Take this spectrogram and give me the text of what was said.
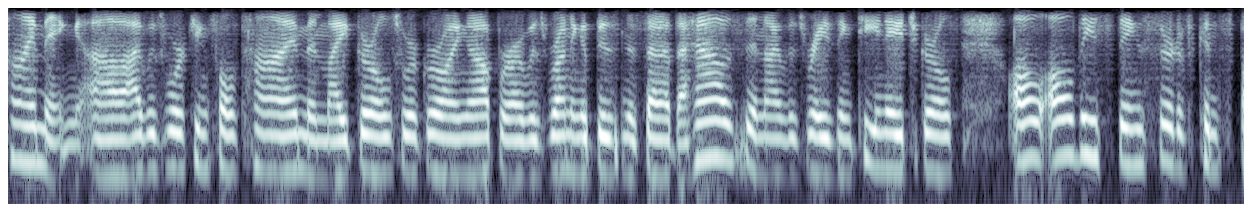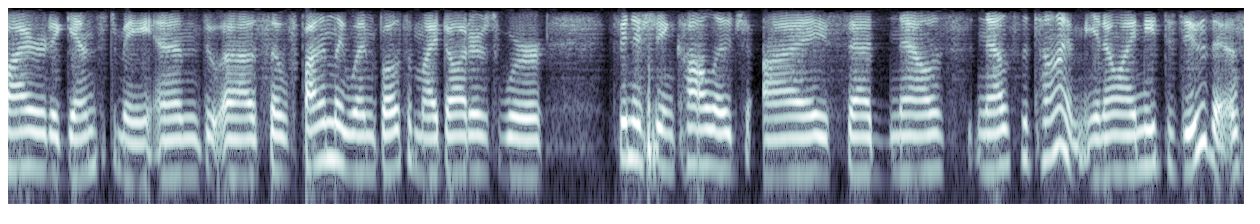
timing. Uh, I was working full time and my girls were growing up or I was running a business out of the house and I was raising teenage girls. All, all these things sort of conspired against me. And, uh, so finally when both of my daughters were finishing college, I said, now's, now's the time. You know, I need to do this.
